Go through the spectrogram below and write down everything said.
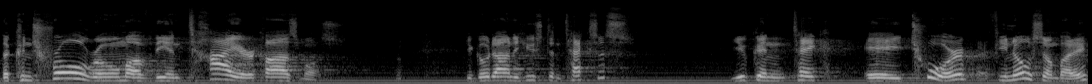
the control room of the entire cosmos. If you go down to Houston, Texas, you can take a tour, if you know somebody,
